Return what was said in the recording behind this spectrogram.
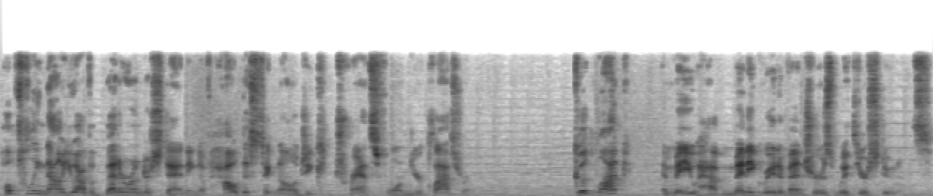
Hopefully now you have a better understanding of how this technology can transform your classroom. Good luck, and may you have many great adventures with your students.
